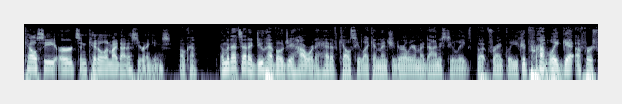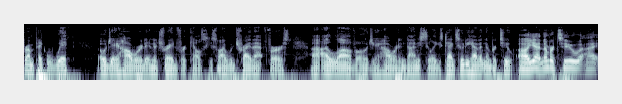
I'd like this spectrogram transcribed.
Kelce, Ertz, and Kittle in my dynasty rankings. Okay. And with that said, I do have OJ Howard ahead of Kelce, like I mentioned earlier in my dynasty leagues, but frankly, you could probably get a first round pick with OJ Howard in a trade for Kelce. So I would try that first. Uh, I love OJ Howard in dynasty leagues. Tags, who do you have at number two? Uh, yeah, number two. I,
